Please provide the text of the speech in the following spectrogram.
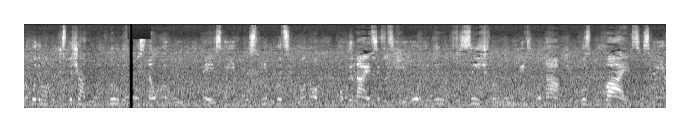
Проходимо спочатку ми нудимось на уровні ідей своїх про світ, потім воно поглинається в тіло, людину фізично нудить, вона позбувається своїх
